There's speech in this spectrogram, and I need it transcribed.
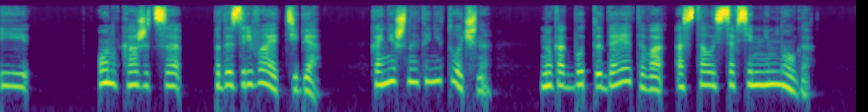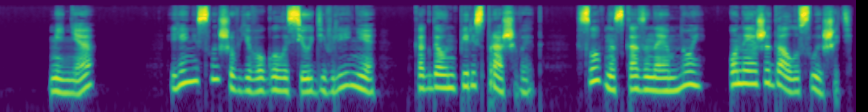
и он, кажется, подозревает тебя. Конечно, это не точно, но как будто до этого осталось совсем немного». «Меня?» Я не слышу в его голосе удивления, когда он переспрашивает. Словно сказанное мной, он и ожидал услышать.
